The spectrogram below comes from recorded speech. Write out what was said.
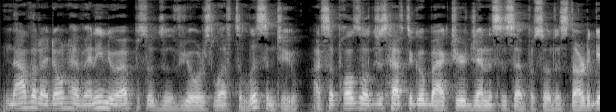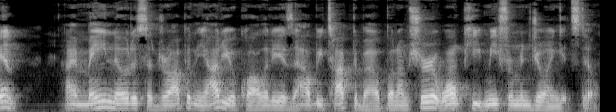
now that I don't have any new episodes of yours left to listen to, I suppose I'll just have to go back to your Genesis episode and start again. I may notice a drop in the audio quality as Albie talked about, but I'm sure it won't keep me from enjoying it still.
